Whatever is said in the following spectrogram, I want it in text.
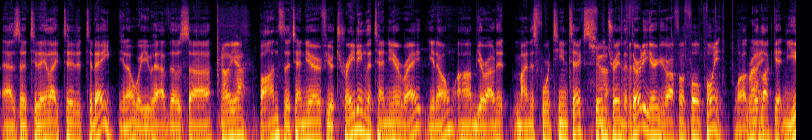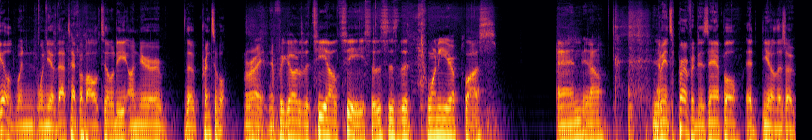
as a today like to today, you know, where you have those uh, Oh yeah. bonds, the 10 year. If you're trading the 10 year, right, you know, um, you're out at minus 14 ticks. Sure. You trade the 30 year, you're off a full point. Well, Right. good luck getting yield when, when you have that type of volatility on your the principal. Right. If we go to the TLT, so this is the 20-year plus, and you know, I mean, it's a perfect example. It, you know, there's a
